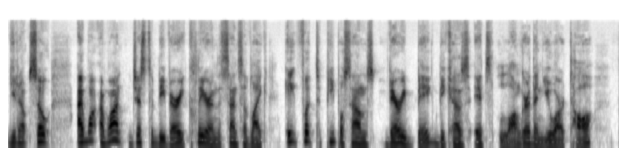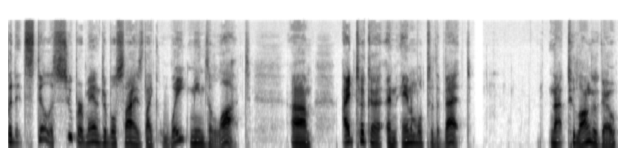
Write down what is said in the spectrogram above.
you know so i want i want just to be very clear in the sense of like eight foot to people sounds very big because it's longer than you are tall but it's still a super manageable size like weight means a lot um i took a, an animal to the vet not too long ago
